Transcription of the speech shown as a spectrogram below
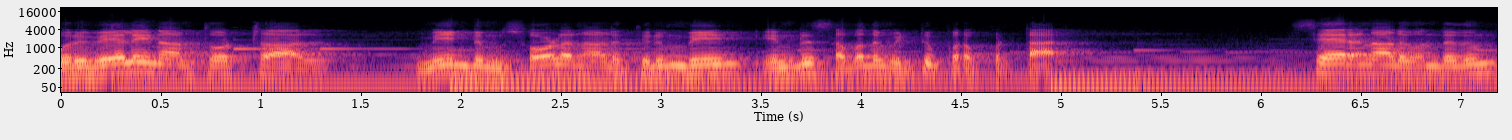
ஒருவேளை நான் தோற்றால் மீண்டும் சோழ நாடு திரும்பேன் என்று சபதமிட்டு புறப்பட்டார். சேரநாடு வந்ததும்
